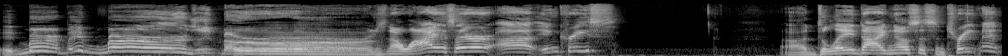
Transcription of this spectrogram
It burns. It burns. It burns. Now, why is there uh, increase? Uh, delayed diagnosis and treatment.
